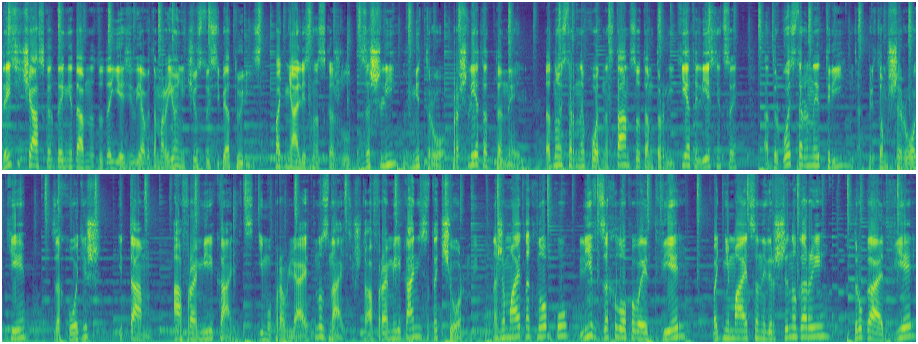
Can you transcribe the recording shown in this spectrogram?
Да и сейчас, когда я недавно туда ездил, я в этом районе чувствую себя турист. Поднялись на Скажлу, зашли в метро, прошли этот тоннель. С одной стороны вход на станцию, там турникеты, лестницы, а с другой стороны три, притом широкие. Заходишь, и там афроамериканец им управляет. Но знаете, что афроамериканец это черный. Нажимает на кнопку, лифт захлопывает дверь, поднимается на вершину горы, другая дверь,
